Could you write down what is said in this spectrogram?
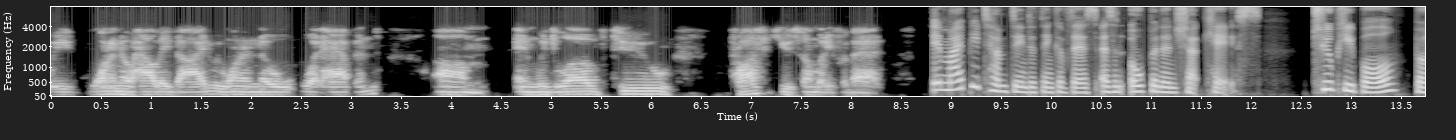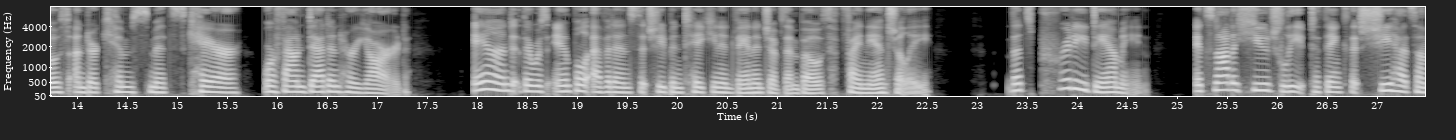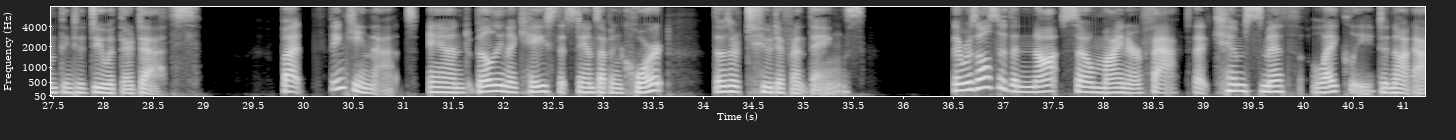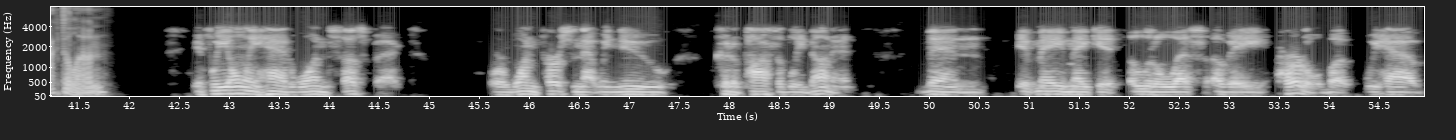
We want to know how they died. We want to know what happened. Um, and we'd love to prosecute somebody for that. It might be tempting to think of this as an open and shut case. Two people, both under Kim Smith's care, were found dead in her yard. And there was ample evidence that she'd been taking advantage of them both financially. That's pretty damning. It's not a huge leap to think that she had something to do with their deaths. But thinking that and building a case that stands up in court, those are two different things. There was also the not so minor fact that Kim Smith likely did not act alone. If we only had one suspect or one person that we knew could have possibly done it, then it may make it a little less of a hurdle. But we have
